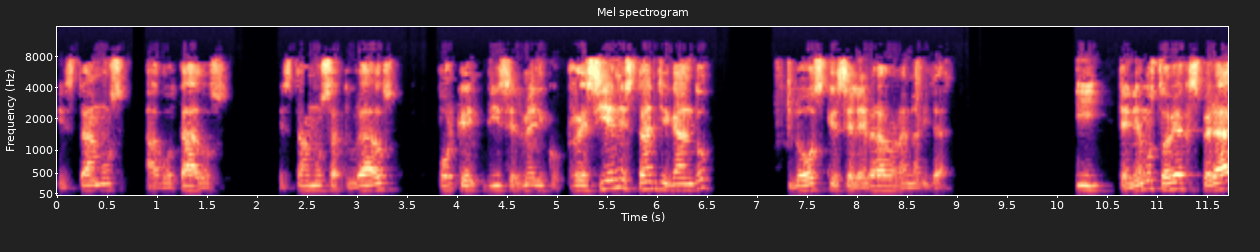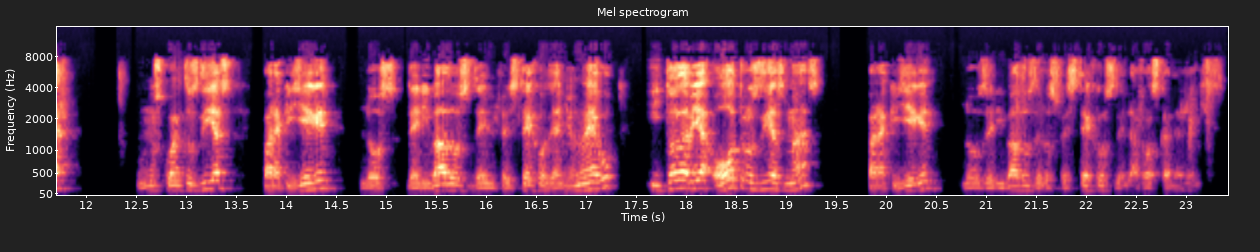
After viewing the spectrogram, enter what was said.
Estamos agotados, estamos saturados porque, dice el médico, recién están llegando los que celebraron la Navidad. Y tenemos todavía que esperar unos cuantos días para que lleguen los derivados del festejo de Año Nuevo y todavía otros días más para que lleguen los derivados de los festejos de la Rosca de Reyes.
